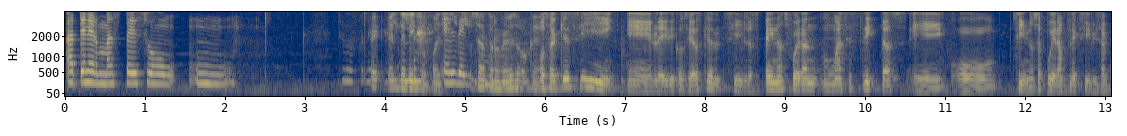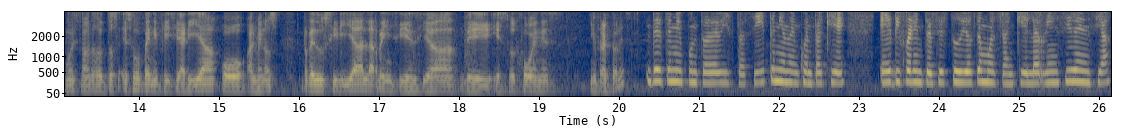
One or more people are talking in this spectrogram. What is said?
a tener más peso. Mm, eh, el, delito, pues. El delito. O sea, ¿te refieres? Okay. O sea que si, eh, Lady, consideras que si las penas fueran más estrictas eh, o si no se pudieran flexibilizar como están los adultos, ¿eso beneficiaría o al menos reduciría la reincidencia de estos jóvenes infractores? Desde mi punto de vista, sí, teniendo en cuenta que eh, diferentes estudios demuestran que la reincidencia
